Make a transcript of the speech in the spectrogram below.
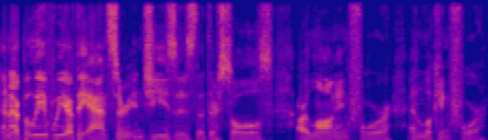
And I believe we have the answer in Jesus that their souls are longing for and looking for.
